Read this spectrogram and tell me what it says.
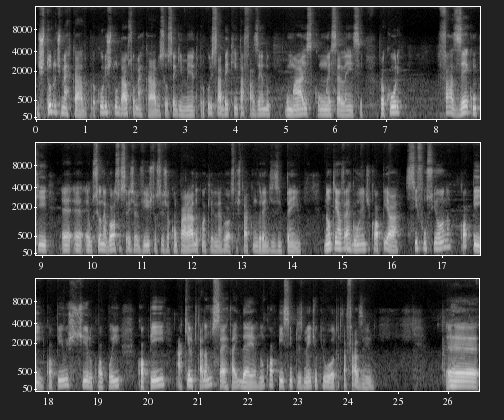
Estudo de mercado, procure estudar o seu mercado, o seu segmento, procure saber quem está fazendo o mais com excelência, procure fazer com que é, é, o seu negócio seja visto, seja comparado com aquele negócio que está com grande desempenho. Não tenha vergonha de copiar. Se funciona, copie. Copie o estilo, copie, copie aquilo que está dando certo, a ideia. Não copie simplesmente o que o outro está fazendo. É,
